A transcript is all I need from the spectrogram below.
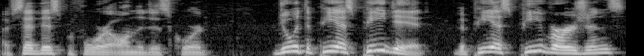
I've said this before on the Discord, do what the PSP did. The PSP versions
